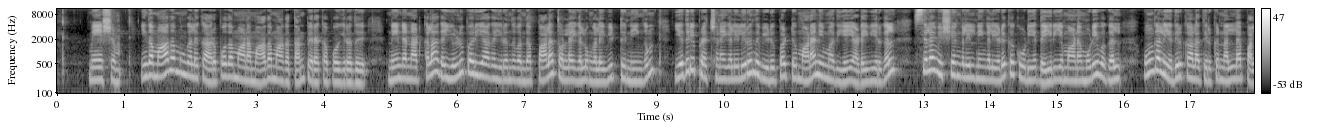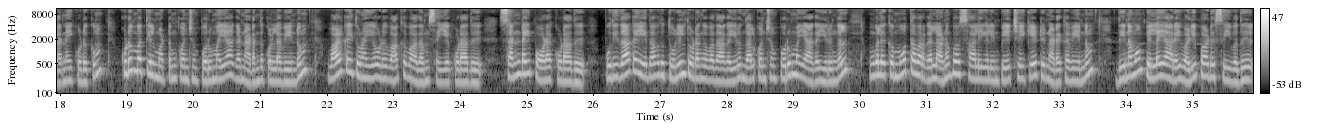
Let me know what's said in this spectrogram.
மேஷம். இந்த மாதம் உங்களுக்கு அற்புதமான மாதமாகத்தான் பிறக்கப் போகிறது. நீண்ட நாட்களாக இழுபறியாக இருந்து வந்த பல தொல்லைகள் உங்களை விட்டு நீங்கும். எதிரி பிரச்சனைகளில் இருந்து விடுபட்டு மன நிம்மதியை அடைவீர்கள். சில விஷயங்களில் நீங்கள் எடுக்கக்கூடிய தைரியமான முடிவுகள் உங்கள் எதிர்காலத்திற்கு நல்ல பலனை கொடுக்கும். குடும்பத்தில் மட்டும் கொஞ்சம் பொறுமையாக நடந்து கொள்ள வேண்டும். வாழ்க்கை துணையோடு வாக்குவாதம் செய்யக்கூடாது. சண்டை போடக்கூடாது. புதிதாக ஏதாவது தொழில் தொடங்குவதாக இருந்தால் கொஞ்சம் பொறுமையாக இருங்கள். உங்களுக்கு மூத்தவர்கள் அனுபவசாலிகளின் பேச்சை கேட்டு நடக்க வேண்டும். தினமும் பிள்ளையாரை வழிபாடு செய்வது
